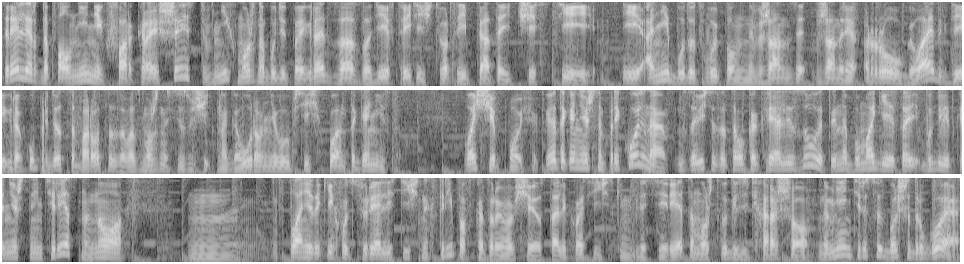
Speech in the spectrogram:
Трейлер дополнений к Far Cry 6, в них можно будет поиграть за злодеев 3, 4 и 5 частей. И они будут выполнены в жанре, в жанре roguelite, где игроку придется бороться за возможность изучить многоуровневую психику антагонистов вообще пофиг. Это, конечно, прикольно, зависит от того, как реализуют, и на бумаге это выглядит, конечно, интересно, но в плане таких вот сюрреалистичных трипов, которые вообще стали классическими для серии, это может выглядеть хорошо. Но меня интересует больше другое.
